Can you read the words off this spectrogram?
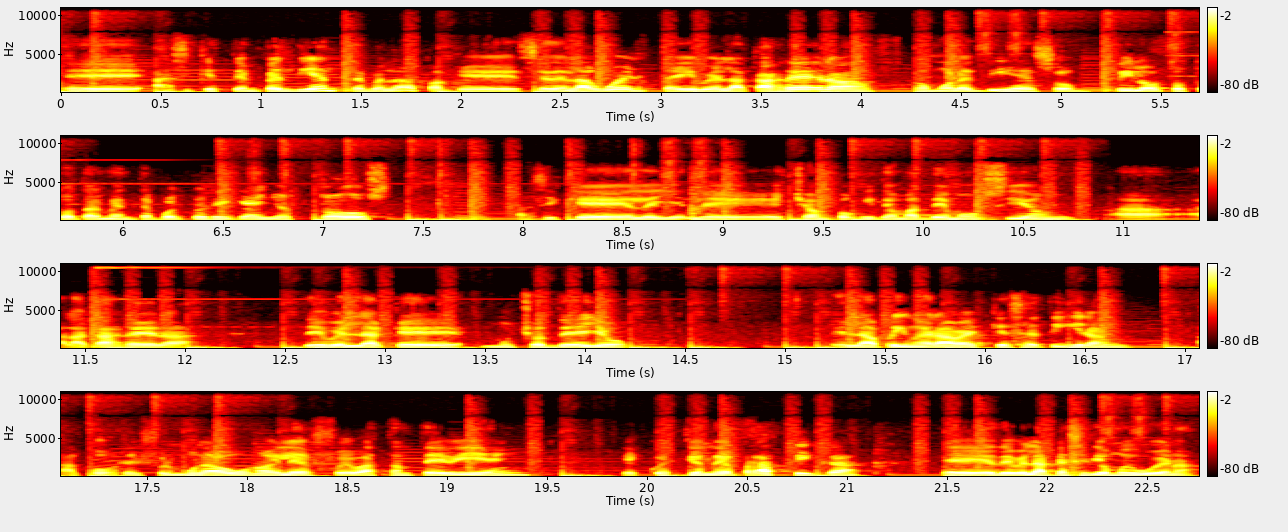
Eh, así que estén pendientes, ¿verdad? Para que se den la vuelta y vean la carrera. Como les dije, son pilotos totalmente puertorriqueños, todos. Así que le, echa un poquito más de emoción a, la carrera. De verdad que muchos de ellos es la primera vez que se tiran a correr Fórmula 1 y les fue bastante bien. Es cuestión de práctica. Eh, de verdad que se dio muy buena.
